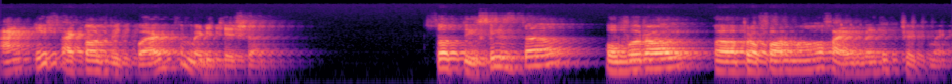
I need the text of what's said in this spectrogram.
and if at all required, the medication. So this is the overall uh, of Ayurvedic treatment.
